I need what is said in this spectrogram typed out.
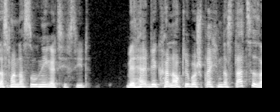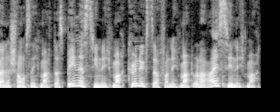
dass man das so negativ sieht. Wir, wir können auch darüber sprechen, dass Latze seine Chance nicht macht, dass Benes die nicht macht, Königsdörfer nicht macht oder Reis sie nicht macht.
